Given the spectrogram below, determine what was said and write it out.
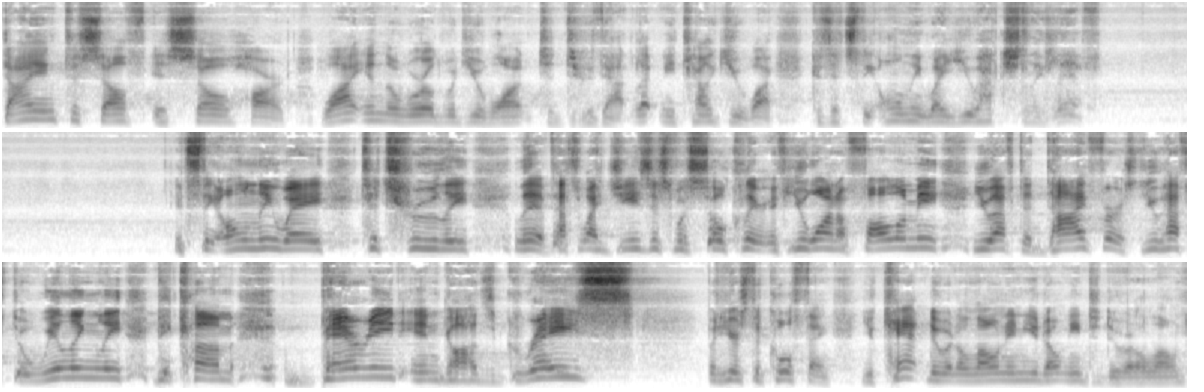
Dying to self is so hard. Why in the world would you want to do that? Let me tell you why. Because it's the only way you actually live. It's the only way to truly live. That's why Jesus was so clear. If you want to follow me, you have to die first. You have to willingly become buried in God's grace. But here's the cool thing you can't do it alone, and you don't need to do it alone.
